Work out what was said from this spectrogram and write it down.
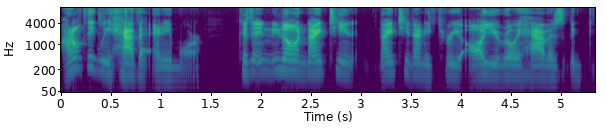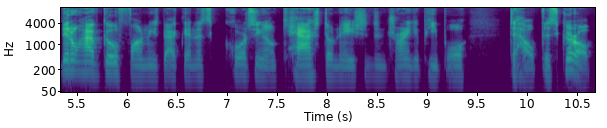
I don't think we have that anymore. Because, in you know, in 19, 1993, all you really have is the, they don't have GoFundMe's back then. It's, of course, you know, cash donations and trying to get people to help this girl.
